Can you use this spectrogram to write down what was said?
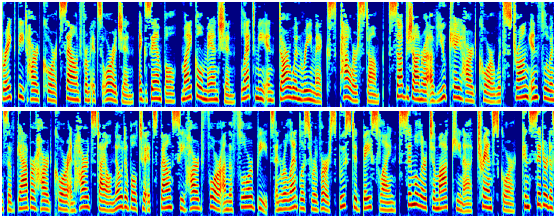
breakbeat hardcore sound from its origin. Example, Michael Mansion, Let Me In Darwin Remix Powerstomp, subgenre of UK hardcore with strong influence of gabber hardcore and hardstyle notable to its bouncy hard four-on-the-floor beats and relentless reverse boosted bassline similar to Makina Transcore, considered a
